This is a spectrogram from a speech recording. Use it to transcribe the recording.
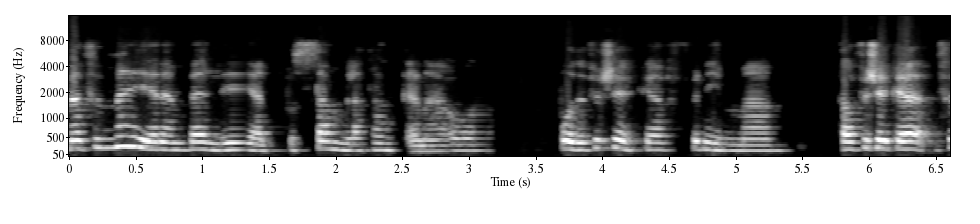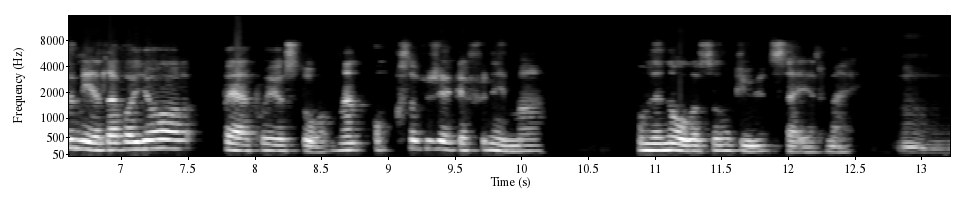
Men för mig är det en väldig hjälp att samla tankarna och både försöka förnimma, ja, försöka förmedla vad jag bär på just då, men också försöka förnimma om det är något som Gud säger till mig. Mm.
